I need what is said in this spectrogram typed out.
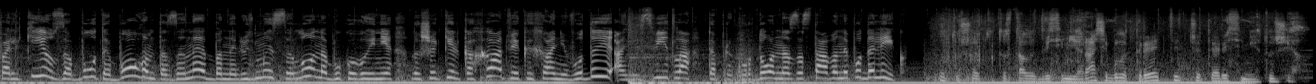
Фальків забуте Богом та занедбане людьми село на Буковині. Лише кілька хат, в яких ані води, ані світла, та прикордонна застава неподалік. Ну, то що тут осталось дві сім'ї. Раніше було 34 сім'ї тут жило.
